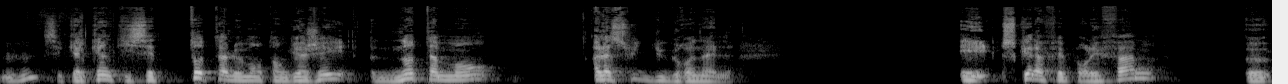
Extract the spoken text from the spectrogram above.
Mhm. C'est quelqu'un qui s'est totalement engagé, notamment à la suite du Grenelle. Et ce qu'elle a fait pour les femmes, euh,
